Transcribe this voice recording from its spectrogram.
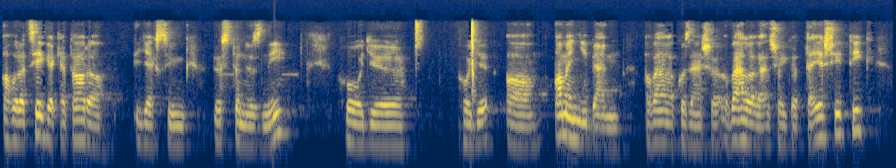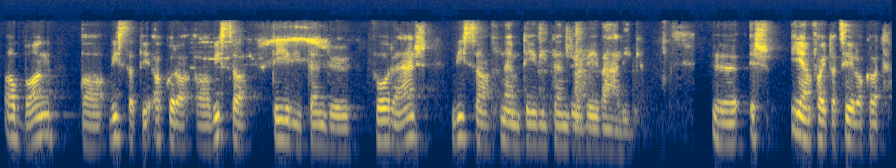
ahol a cégeket arra igyekszünk ösztönözni, hogy, hogy a, amennyiben a, vállalkozása, a vállalásaikat teljesítik, abban a visszaté, akkor a, a visszatérítendő forrás vissza nem térítendővé válik. És ilyenfajta célokat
